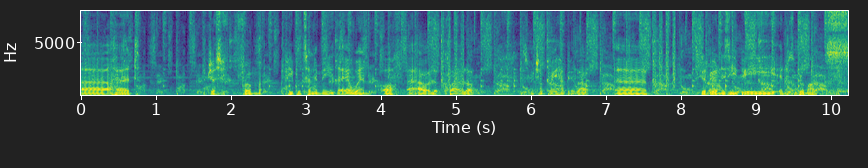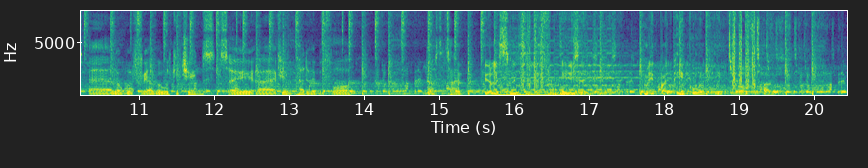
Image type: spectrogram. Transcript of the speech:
Uh, I heard just from people telling me that it went off at Outlook quite a lot, which I'm pretty happy about. Um, it's going to be on his EP in a couple of months, uh, along with three other wicked tunes. So uh, if you haven't heard of it before, now's the time. You're listening to different music made by people with 12 tongues.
